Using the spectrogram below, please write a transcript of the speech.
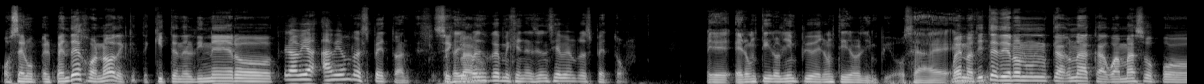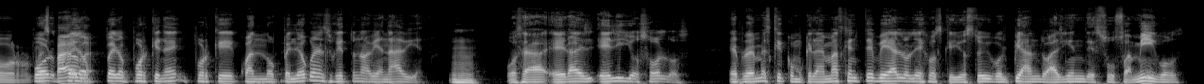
o ser un- el pendejo, ¿no? De que te quiten el dinero. Pero había, había un respeto antes. Sí, o sea, claro. yo pienso que en mi generación sí había un respeto. Eh, era un tiro limpio, era un tiro limpio. O sea, eh, Bueno, a ti te dieron un una caguamazo por, la Por- espalda. pero, pero porque, porque cuando peleó con el sujeto no había nadie. O sea, era él, él y yo solos. El problema es que como que la demás gente ve a lo lejos que yo estoy golpeando a alguien de sus amigos,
